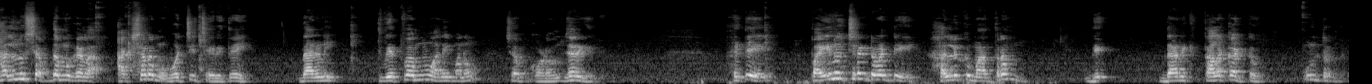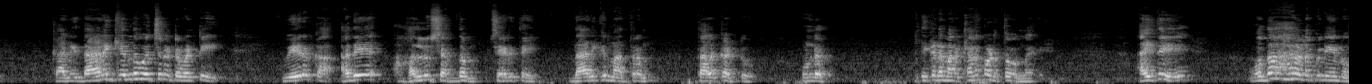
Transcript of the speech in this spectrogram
హల్లు శబ్దము గల అక్షరము వచ్చి చేరితే దానిని త్విత్వము అని మనం చెప్పుకోవడం జరిగింది. అయితే పైన వచ్చినటువంటి హల్లుకు మాత్రం ది దానికి తలకట్టు ఉంటుంది. కానీ దాని కింద వచ్చినటువంటి వేరొక అదే హల్లు శబ్దం చేరితే దానికి మాత్రం తలకట్టు ఉండదు. ఇక్కడ మనకు కనపడుతూ ఉన్నాయి. అయితే ఉదాహరణకు నేను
